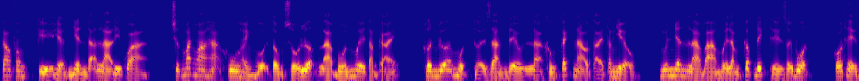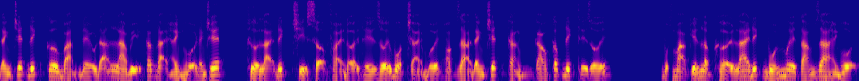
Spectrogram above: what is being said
cao phong kỳ hiển nhiên đã là đi qua, trước mắt hoa hạ khu hành hội tổng số lượng là bốn mươi tám cái hơn nữa một thời gian đều là không cách nào tái tăng nhiều, nguyên nhân là ba mươi lăm cấp đích thế giới bột, có thể đánh chết đích cơ bản đều đã là bị các đại hành hội đánh chết, thừa lại đích chỉ sợ phải đợi thế giới bột trải mới hoặc giả đánh chết càng cao cấp đích thế giới. Bột mạ kiến lập khởi lai đích bốn mươi tám gia hành hội,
